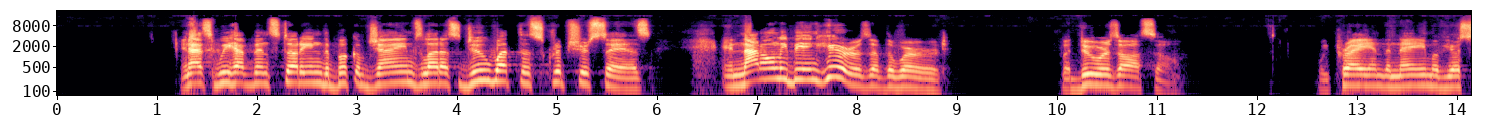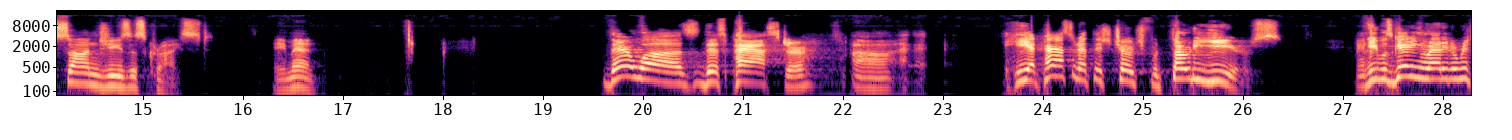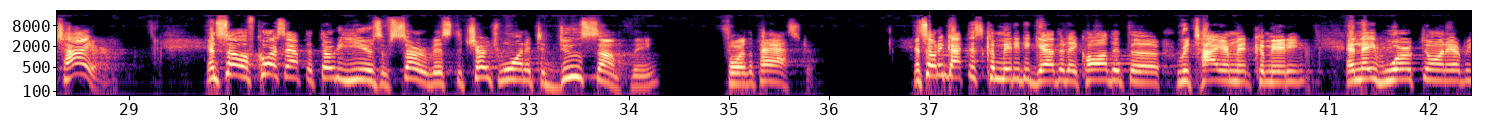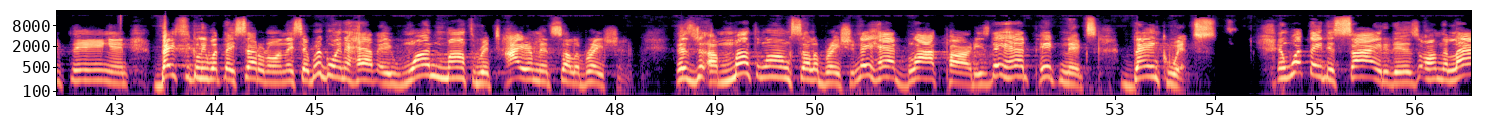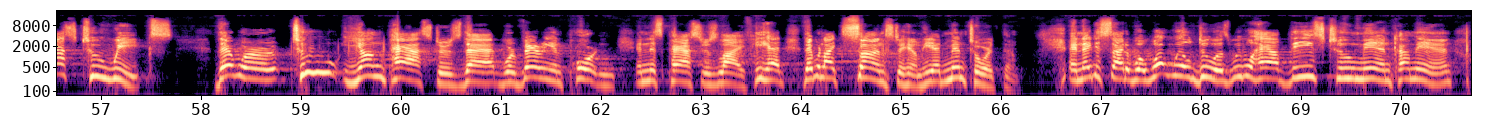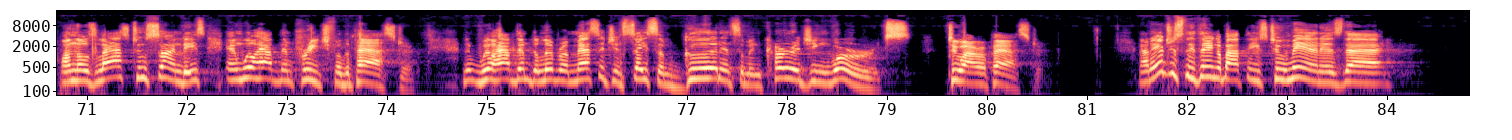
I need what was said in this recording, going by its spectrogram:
And as we have been studying the book of James, let us do what the scripture says, and not only being hearers of the word, but doers also. We pray in the name of your Son, Jesus Christ. Amen. There was this pastor, uh, he had pastored at this church for 30 years, and he was getting ready to retire. And so, of course, after 30 years of service, the church wanted to do something for the pastor. And so they got this committee together. They called it the retirement committee. And they worked on everything. And basically what they settled on, they said, we're going to have a one month retirement celebration. It's a month long celebration. They had block parties. They had picnics, banquets. And what they decided is on the last two weeks, there were two young pastors that were very important in this pastor's life. He had, they were like sons to him. He had mentored them. And they decided, well, what we'll do is we will have these two men come in on those last two Sundays and we'll have them preach for the pastor. We'll have them deliver a message and say some good and some encouraging words to our pastor. Now, the interesting thing about these two men is that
